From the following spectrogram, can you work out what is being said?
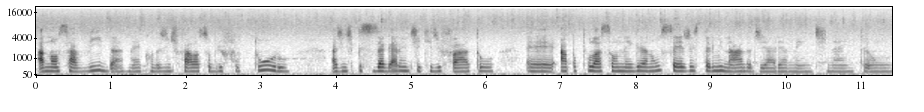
a nossa vida, né, quando a gente fala sobre o futuro, a gente precisa garantir que de fato é, a população negra não seja exterminada diariamente, né? Então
